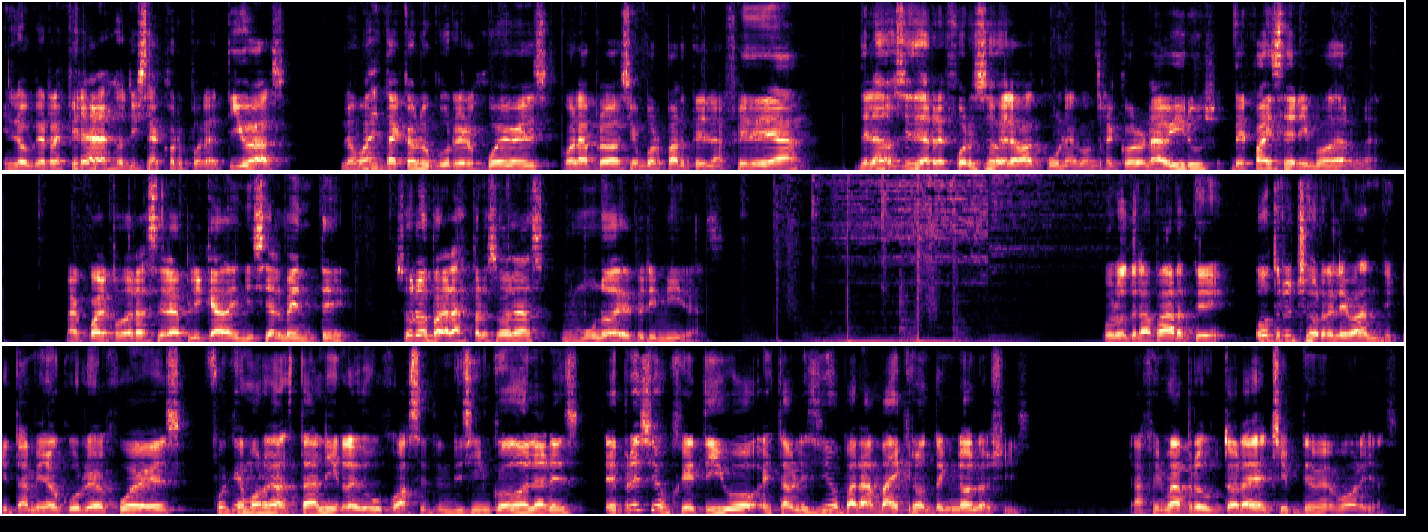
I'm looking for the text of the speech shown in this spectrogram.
En lo que refiere a las noticias corporativas, lo más destacable ocurrió el jueves con la aprobación por parte de la FDA de la dosis de refuerzo de la vacuna contra el coronavirus de Pfizer y Moderna, la cual podrá ser aplicada inicialmente solo para las personas inmunodeprimidas. Por otra parte, otro hecho relevante que también ocurrió el jueves fue que Morgan Stanley redujo a 75 dólares el precio objetivo establecido para Micron Technologies, la firma productora de chips de memorias.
